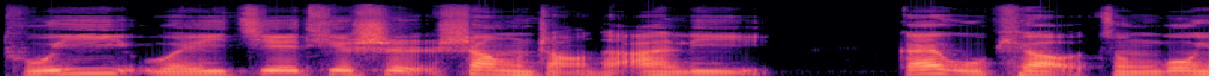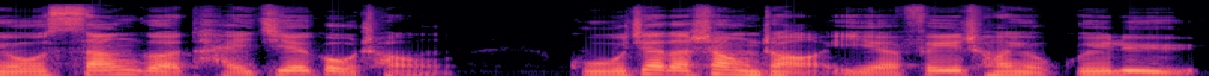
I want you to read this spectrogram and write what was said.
图一为阶梯式上涨的案例，该股票总共由三个台阶构成，股价的上涨也非常有规律。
